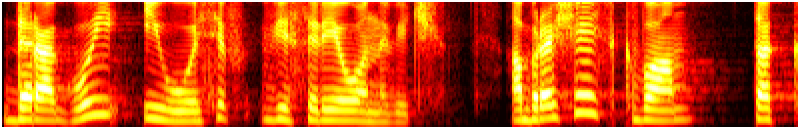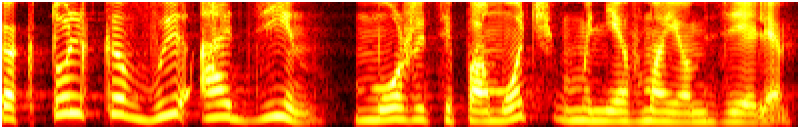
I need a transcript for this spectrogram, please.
«Дорогой Иосиф Виссарионович, обращаюсь к вам, так как только вы один можете помочь мне в моем деле.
